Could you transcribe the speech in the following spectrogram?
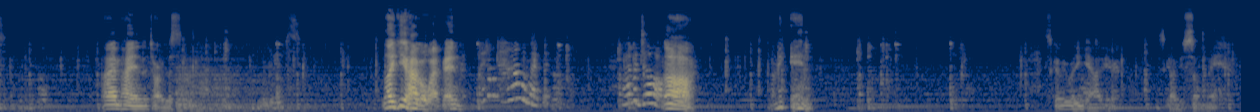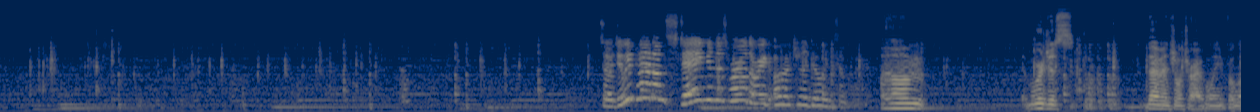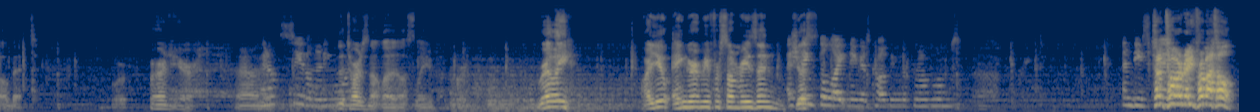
I'm hiding the TARDIS. Like you have a weapon. I don't have a weapon. I have a dog. Ah. Let me in. It's gotta be a way to get out of here. There's gotta be some way. So, do we plan on staying in this world, or are we actually going somewhere? Um, we're just dimensional traveling for a little bit. We're, in here, and I don't see them anymore. the TARDIS not letting us leave. Great. Really? Are you angry at me for some reason? I just think the lightning is causing the problems. Ah, And these Centaur ready for battle!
